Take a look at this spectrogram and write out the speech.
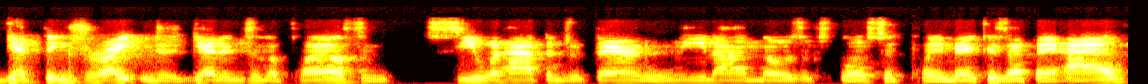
get things right and just get into the playoffs and see what happens with there and lean on those explosive playmakers that they have.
